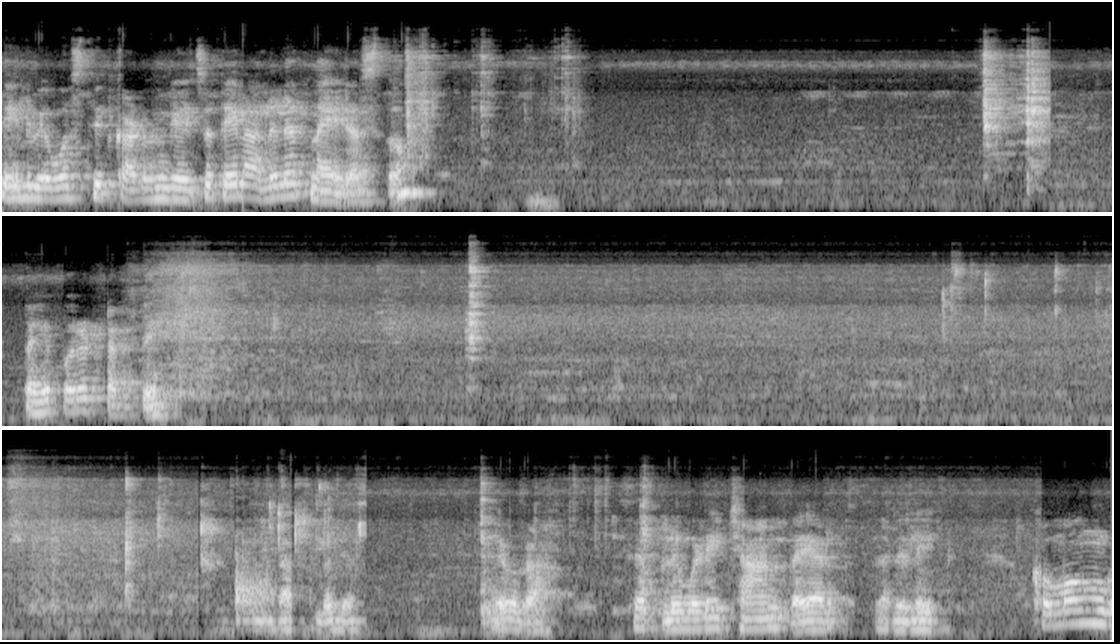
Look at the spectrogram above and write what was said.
तेल व्यवस्थित काढून घ्यायचं. तेल आलेलंच नाही जास्त. तर हे परत टाकते. टाकलं जास्त. हे बघा हे आपले वडे छान तयार झालेले आहेत. खमंग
